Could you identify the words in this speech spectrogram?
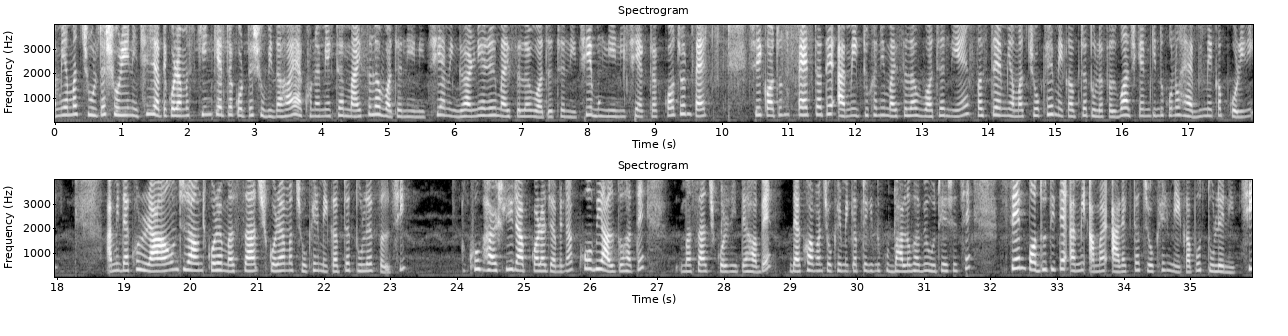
আমি আমার চুলটা সরিয়ে নিচ্ছি যাতে করে আমার স্কিন কেয়ারটা করতে সুবিধা হয়। এখন আমি একটা মাইসেলার ওয়াটার নিয়ে নিচ্ছি। আমি গার্নিয়ারের মাইসেলার ওয়াটারটা নিচ্ছি এবং নিয়ে নিচ্ছি একটা কটন প্যাড সেই কটন প্যাডটাতে আমি একটুখানি মাইসেলার ওয়াটার নিয়ে ফার্স্টে আমি আমার চোখের মেকআপটা তুলে ফেলব। আজকে আমি কিন্তু কোনো হ্যাভি মেকআপ করিনি। আমি দেখো রাউন্ড রাউন্ড করে মাসাজ করে আমার চোখের মেকআপটা তুলে ফেলছি। খুব হার্শলি রাব করা যাবে না। খুবই আলতো হাতে মাসাজ করে নিতে হবে। দেখো আমার চোখের মেকআপটা কিন্তু খুব ভালোভাবে উঠে এসেছে। সেম পদ্ধতিতে আমি আমার আরেকটা চোখের মেকআপও তুলে নিচ্ছি।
